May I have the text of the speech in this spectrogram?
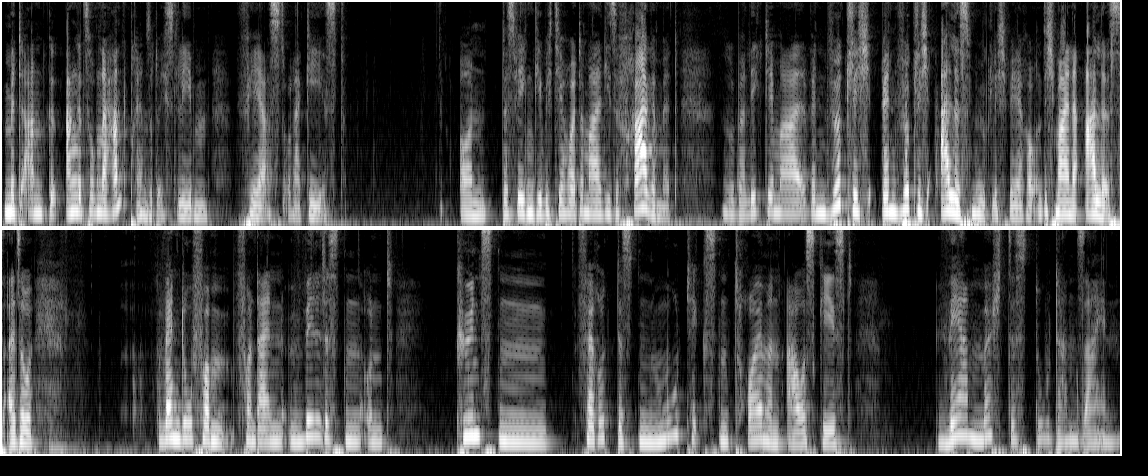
mit ange angezogener Handbremse durchs Leben fährst oder gehst. Und deswegen gebe ich dir heute mal diese Frage mit. Also überleg dir mal, wenn wirklich, wenn wirklich alles möglich wäre, und ich meine alles, also wenn du vom, von deinen wildesten und kühnsten, verrücktesten, mutigsten Träumen ausgehst, wer möchtest du dann sein?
